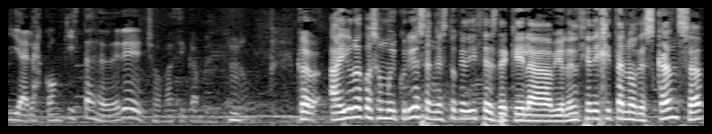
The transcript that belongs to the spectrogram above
y a las conquistas de derechos, básicamente. Mm. Claro, hay una cosa muy curiosa en esto que dices de que la violencia digital no descansa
